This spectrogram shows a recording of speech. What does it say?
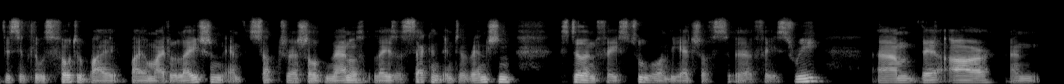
this includes photobiomodulation and subthreshold nanolaser second intervention, still in phase two on the edge of uh, phase three. Um, there are, and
